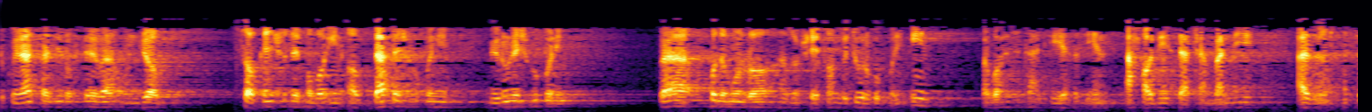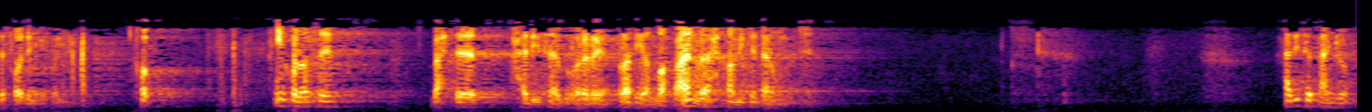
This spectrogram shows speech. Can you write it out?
سکونت پذیرفته و اونجا ساکن شده. ما با این آب دفعش بکنیم بیرونش بکنیم و خودمون را از اون شیطان به دور بکنیم. این مباحث تعلیلی از این احادیث در چنبندی از اون استفاده می‌کنیم. خب این خلاصه بحث حدیث ابو رضی الله عنه و احکامی که در اون بود. حديث پنجم.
